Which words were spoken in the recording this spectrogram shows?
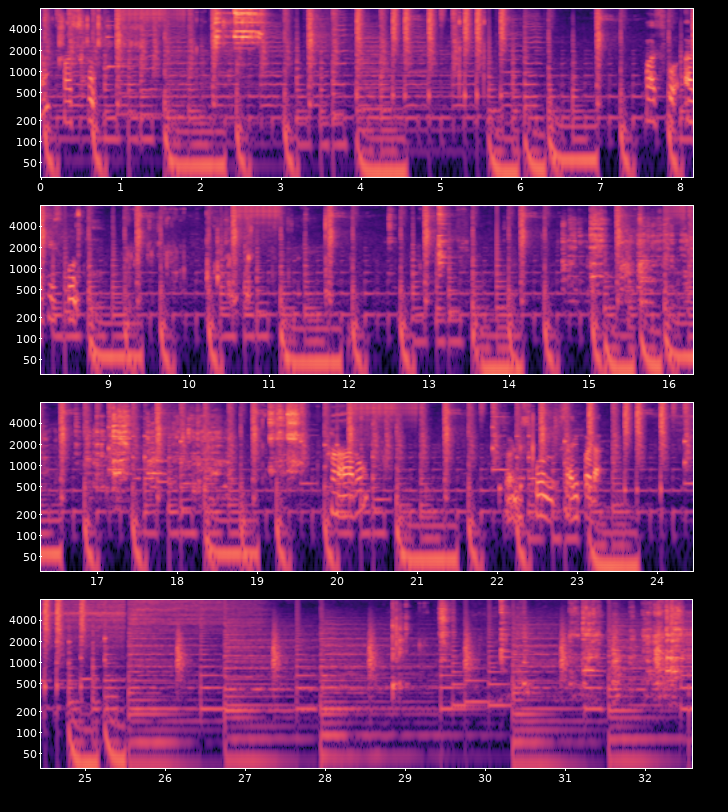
కొంచెం పసుపు పసుపు అర టీ స్పూన్ కారం రెండు స్పూన్లు సరిపడా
